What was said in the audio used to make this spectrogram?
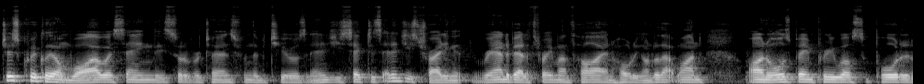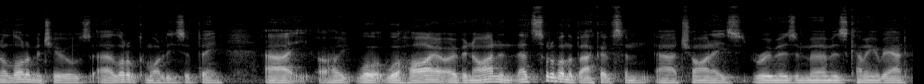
Just quickly on why we're seeing these sort of returns from the materials and energy sectors. Energy is trading at around about a three month high and holding onto that one. Iron ore's been pretty well supported, and a lot of materials, uh, a lot of commodities have been uh, were, higher overnight, and that's sort of on the back of some uh, Chinese rumours and murmurs coming around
